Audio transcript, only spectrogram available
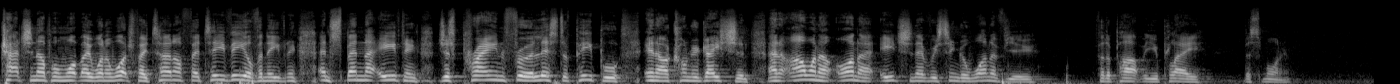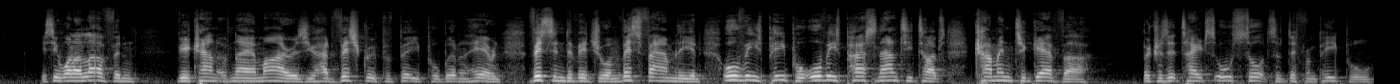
catching up on what they want to watch, they turn off their TV of an evening and spend that evening just praying through a list of people in our congregation. And I want to honor each and every single one of you for the part that you play this morning. You see, what I love in the account of Nehemiah is you had this group of people building here, and this individual, and this family, and all these people, all these personality types coming together because it takes all sorts of different people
